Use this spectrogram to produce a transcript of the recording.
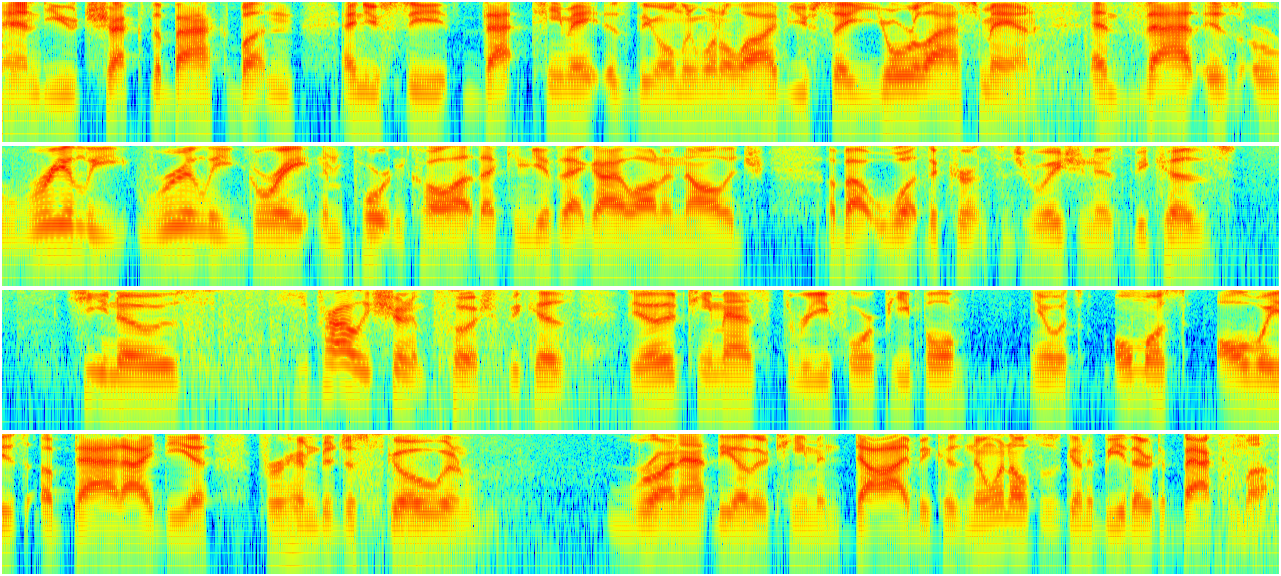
and you check the back button and you see that teammate is the only one alive, you say your last man. And that is a really, really great and important call out that can give that guy a lot of knowledge about what the current situation is because he knows he probably shouldn't push because the other team has three, four people. You know, it's almost always a bad idea for him to just go and run at the other team and die because no one else is going to be there to back him up.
